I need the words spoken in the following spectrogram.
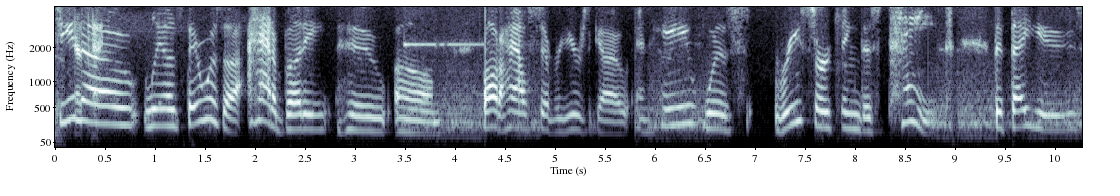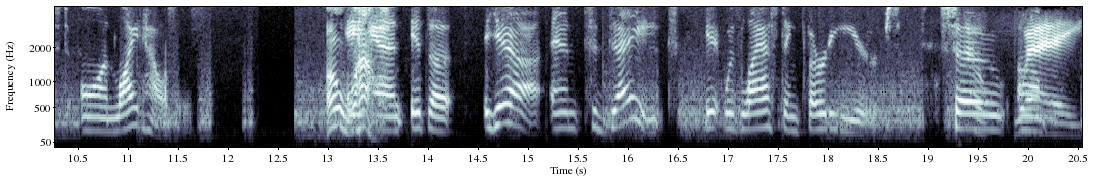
Do you Okay. know, Liz? There was a. I had a buddy who um, bought a house several years ago, and he was researching this paint that they used on lighthouses. Oh wow. And it's a yeah, and to date, it was lasting thirty years. So No um, way.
